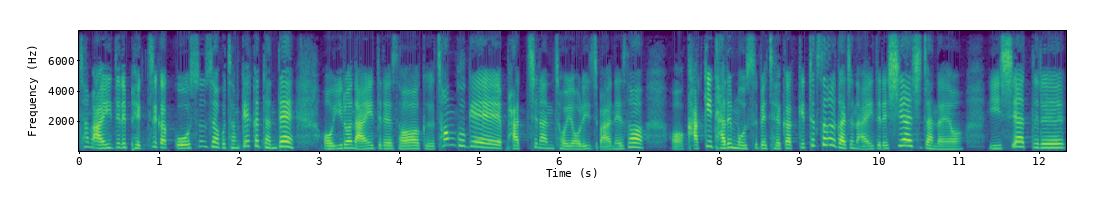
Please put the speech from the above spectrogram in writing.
참 아이들이 백지 같고 순수하고 참 깨끗한데 어, 이런 아이들에서 그 천국의 밭이란 저희 어린이집 안에서 어, 각기 다른 모습의 제각기 특성을 가진 아이들의 씨앗이잖아요. 이 씨앗들을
